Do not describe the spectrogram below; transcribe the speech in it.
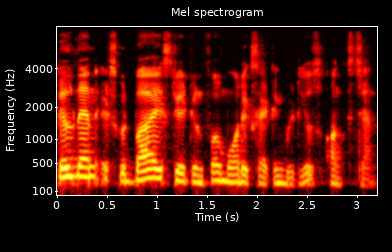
Till then, it's goodbye. Stay tuned for more exciting videos on this channel.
